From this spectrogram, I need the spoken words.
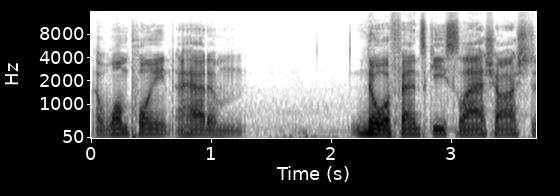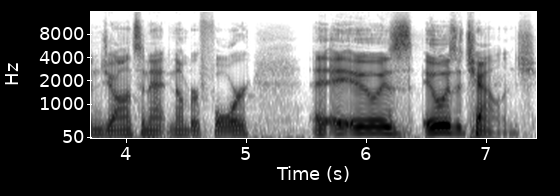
At one point, I had him Noah Fenske slash Austin Johnson at number four. It, it was it was a challenge.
